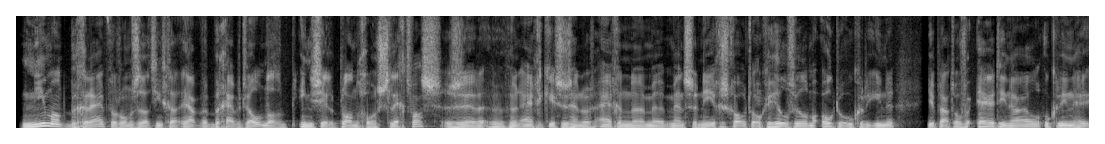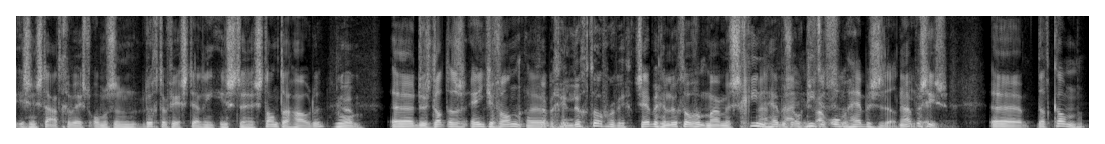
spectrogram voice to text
Niemand begrijpt waarom ze dat niet gaan. Ja, we begrijpen het wel, omdat het initiële plan gewoon slecht was. Ze, hun eigen kisten zijn door eigen uh, mensen neergeschoten. Ook heel veel, maar ook door Oekraïne. Je praat over air denial. Oekraïne is in staat geweest om zijn luchtafweerstelling in stand te houden. Ja. Uh, dus dat is eentje van. Uh, ze hebben geen luchtoverwicht. Ze hebben geen luchtoverwicht, maar misschien Maar hebben ze ook niet. Waarom het- hebben ze dat Nou, niet, precies. Uh, dat kan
